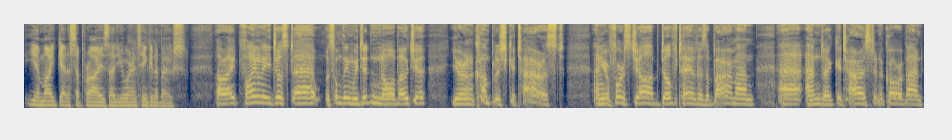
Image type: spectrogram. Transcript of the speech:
you might get a surprise that you weren't thinking about. All right, finally, just uh, something we didn't know about you. You're an accomplished guitarist, and your first job dovetailed as a barman uh, and a guitarist in a cover band.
